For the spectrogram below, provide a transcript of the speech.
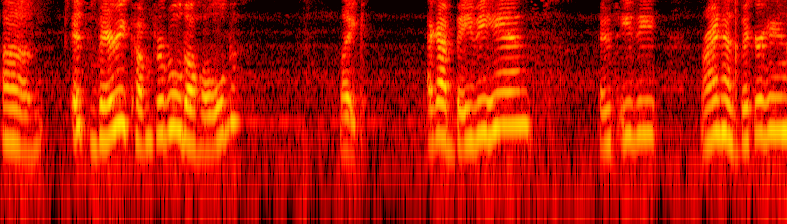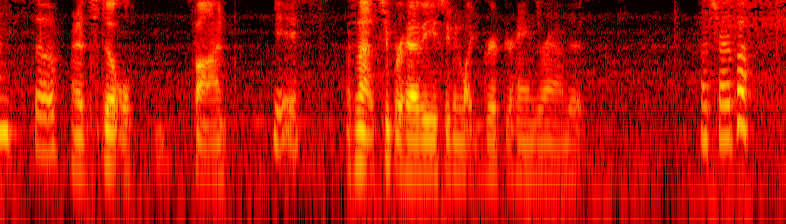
Um, it's very comfortable to hold. Like, I got baby hands, and it's easy. Ryan has bigger hands, so and it's still fine. yeah. It's not super heavy, so you can like grip your hands around it. Let's try the puff.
